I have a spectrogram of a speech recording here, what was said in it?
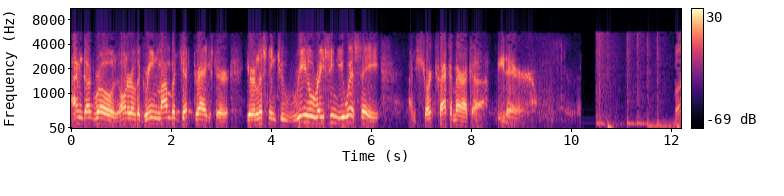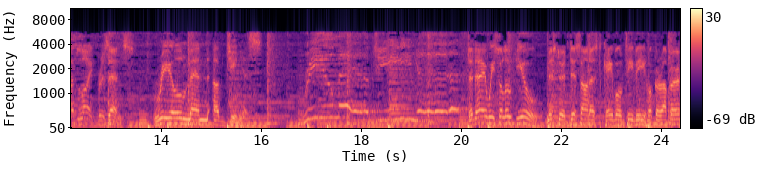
I'm Doug Rose, owner of the Green Mamba Jet Dragster. You're listening to Real Racing USA on Short Track America. Be there. Bud Light presents Real Men of Genius. Real men of genius. Today we salute you, Mr. Dishonest Cable TV Hooker Upper.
